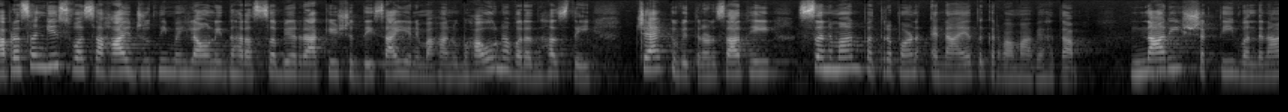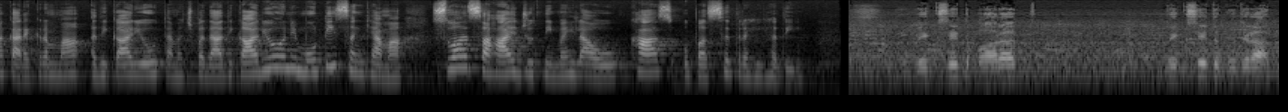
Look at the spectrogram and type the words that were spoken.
આ પ્રસંગે સ્વસહાય જૂથની મહિલાઓને ધારાસભ્ય રાકેશ દેસાઈ અને મહાનુભાવોના વરદ હસ્તે ચેક વિતરણ સાથે સન્માનપત્ર પણ એનાયત કરવામાં આવ્યા હતા. નારી શક્તિ વંદના કાર્યક્રમમાં અધિકારીઓ તેમજ પદાધિકારીઓ અને મોટી સંખ્યામાં સ્વસહાય જૂથની મહિલાઓ ખાસ ઉપસ્થિત રહી હતી. વિકસિત ભારત, વિકસિત ગુજરાત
